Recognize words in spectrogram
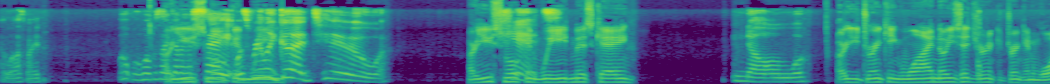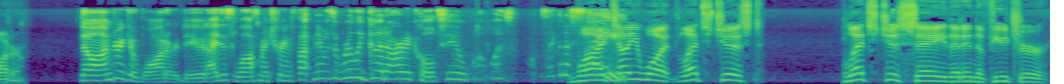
I lost my. What, what was I going to say? It was really weed? good too. Are you smoking Shit. weed, Miss K? No, Are you drinking wine? No, you said you're drinking drinking water. no, I'm drinking water, dude. I just lost my train of thought, and it was a really good article too. What was what was I going to say? Well, I tell you what, let's just let's just say that in the future,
